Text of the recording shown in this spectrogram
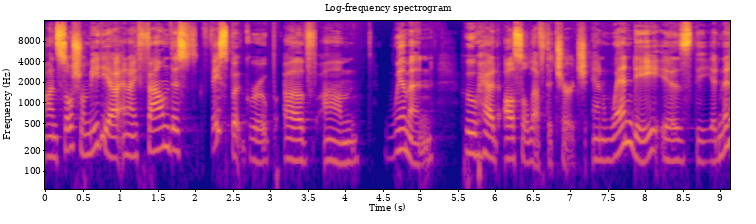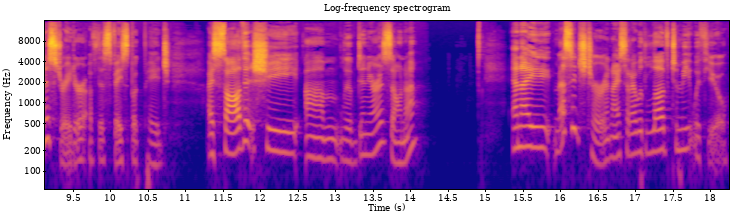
on social media and I found this Facebook group of um, women who had also left the church. And Wendi is the administrator of this Facebook page. I saw that she um, lived in Arizona. And I messaged her and I said, I would love to meet with you.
